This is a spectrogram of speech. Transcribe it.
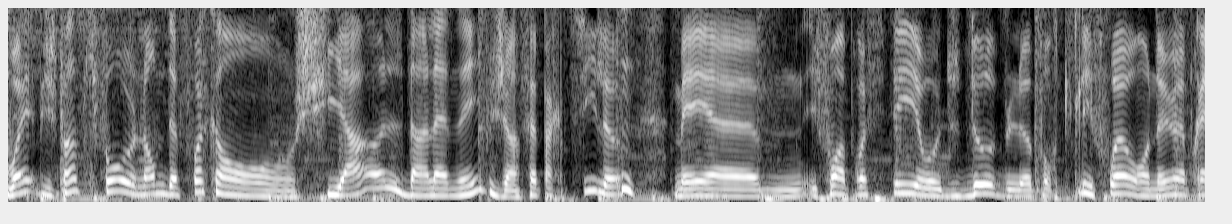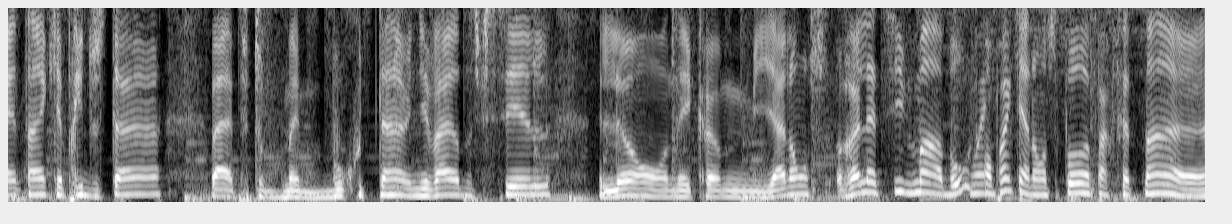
Oui, puis je pense qu'il faut un nombre de fois qu'on chiale dans l'année, puis j'en fais partie, là. Mais euh, il faut en profiter au- du double là, pour toutes les fois où on a eu un printemps qui a pris du temps, ben, plutôt même beaucoup de temps, un hiver difficile. Là, on est comme, il annonce relativement beau. Je Ouais. comprends qu'il annonce pas parfaitement euh,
